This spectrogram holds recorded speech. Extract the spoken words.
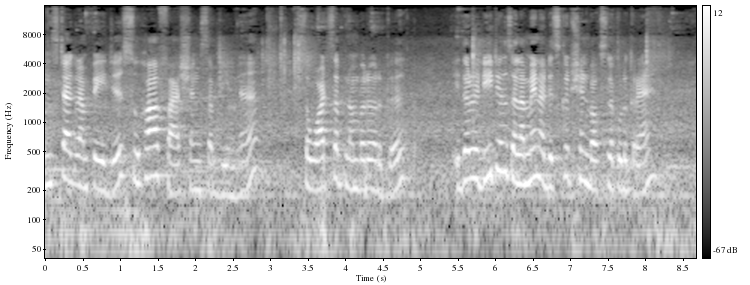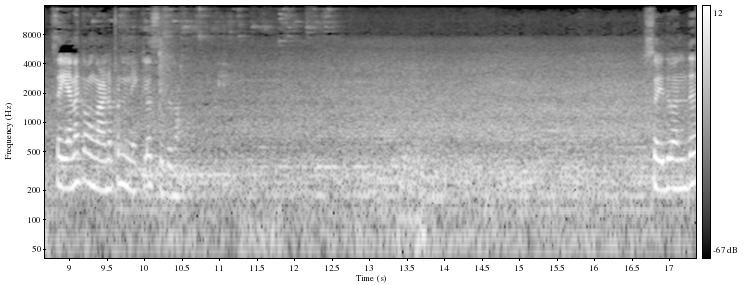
இன்ஸ்டாகிராம் பேஜு சுஹா ஃபேஷன்ஸ் அப்படின்னு. ஸோ வாட்ஸ்அப் நம்பரும் இருக்குது இதோட டீட்டெயில்ஸ் எல்லாமே நான் டிஸ்கிரிப்ஷன் பாக்ஸில் கொடுக்குறேன். ஸோ எனக்கு அவங்க அனுப்பின நெக்லஸ் இதுதான். ஸோ இது வந்து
